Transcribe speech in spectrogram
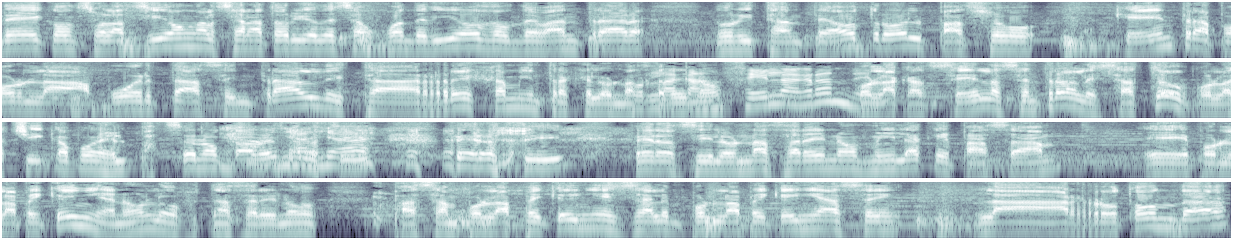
de Consolación al Sanatorio de San Juan de Dios, donde va a entrar de un instante a otro el paso que entra por la puerta central de esta reja, mientras que los nazarenos... Por la cancela grande. Por la cancela central, exacto. Por la chica, pues el paso no cabe, pero, Sí, pero sí, pero sí, los nazarenos, Mila, que pasan eh, por la pequeña, ¿no? Los nazarenos pasan por la pequeña y salen por la pequeña, hacen la rotonda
